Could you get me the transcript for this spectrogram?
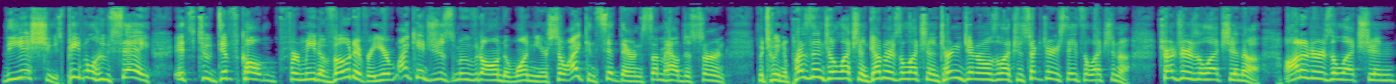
the issues. People who say it's too difficult for me to vote every year. Why can't you just move it on to one year so I can sit there and somehow discern between a presidential election, a governor's election, attorney general's election, secretary of state's election, a treasurer's election, a auditor's election,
